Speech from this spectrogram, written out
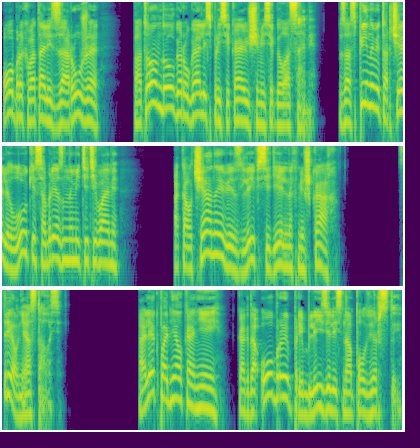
Обры хватались за оружие, потом долго ругались пресекающимися голосами. За спинами торчали луки с обрезанными тетивами, а колчаны везли в сидельных мешках. Стрел не осталось. Олег поднял коней, когда обры приблизились на полверсты.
